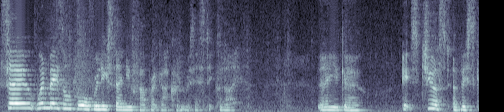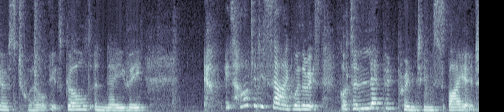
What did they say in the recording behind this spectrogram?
So when Maison Fauve released their new fabric, I couldn't resist it, could I? There you go. It's just a viscose twill. It's gold and navy. It's hard to decide whether it's got a leopard print inspired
